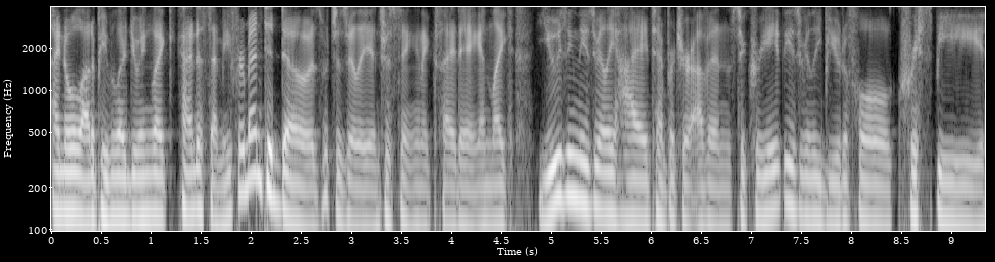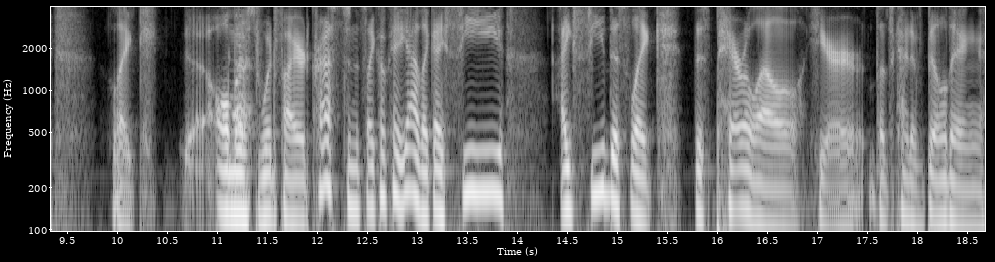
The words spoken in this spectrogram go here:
I know a lot of people are doing like kind of semi fermented doughs, which is really interesting and exciting, and like using these really high temperature ovens to create these really beautiful, crispy, like uh, almost wood fired crusts. And it's like, okay, yeah, like I see, I see this like this parallel here that's kind of building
